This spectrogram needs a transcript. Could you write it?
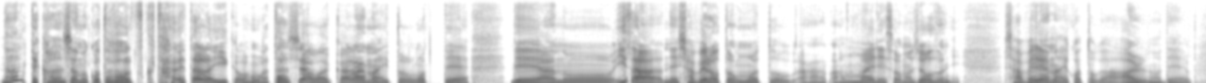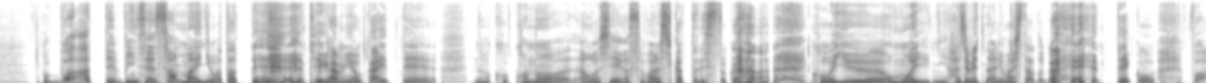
なんて感謝の言葉を伝えたらいいかも私はわからないと思って。であのいざね喋ろうと思うとああんまりその上手に喋れないことがあるのでバーって便箋3枚にわたって 手紙を書いてここの教えが素晴らしかったですとか こういう思いに初めてなりましたとかってこうバ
